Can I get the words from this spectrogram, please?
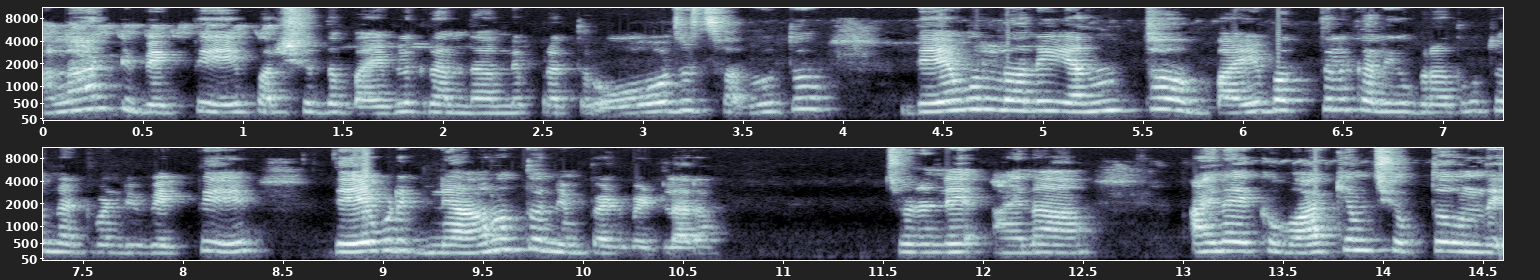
అలాంటి వ్యక్తి పరిశుద్ధ బైబిల్ గ్రంథాన్ని ప్రతిరోజు చదువుతూ దేవునిలోని ఎంతో భయభక్తులు కలిగి బ్రతుకుతున్నటువంటి వ్యక్తి దేవుడి జ్ఞానంతో నింపాడు బిడ్డారా చూడండి ఆయన ఆయన యొక్క వాక్యం చెప్తూ ఉంది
